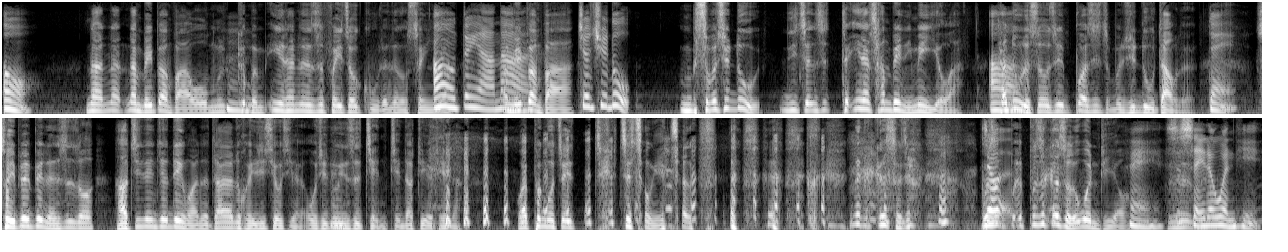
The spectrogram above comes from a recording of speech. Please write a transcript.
哦。那那那没办法，我们根本因为他那个是非洲鼓的那种声音哦，对呀，那没办法，就去录。什么去录？你真是他，因为他唱片里面有啊，他录的时候是不知道是怎么去录到的。对，所以被变成是说，好，今天就练完了，大家都回去休息了。我去录音室剪剪到第二天了。我还碰过这 这种演唱，那个歌手就不是不是歌手的问题哦，是谁的问题？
